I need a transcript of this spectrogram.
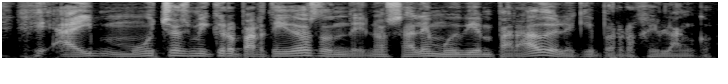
hay muchos micropartidos donde no sale muy bien parado el equipo rojiblanco.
